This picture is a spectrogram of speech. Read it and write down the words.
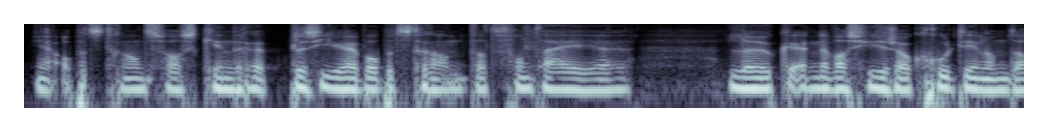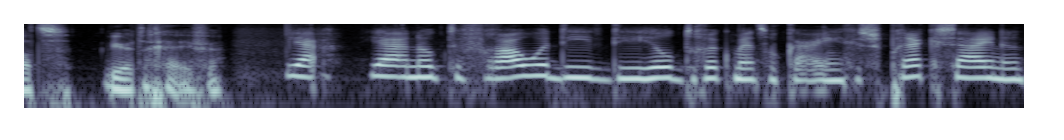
ja, op het strand, zoals kinderen plezier hebben op het strand. Dat vond hij uh, leuk en daar was hij dus ook goed in om dat weer te geven. Ja, ja en ook de vrouwen die, die heel druk met elkaar in gesprek zijn. En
